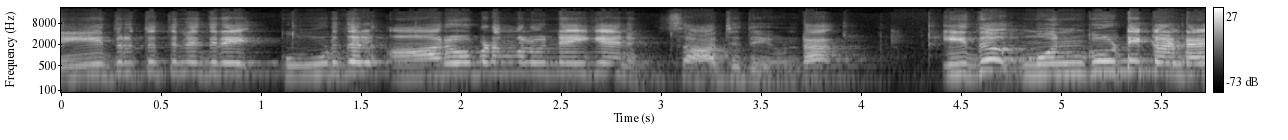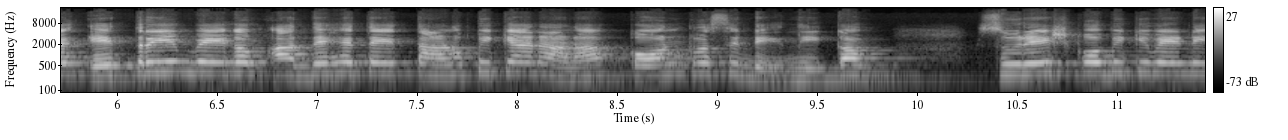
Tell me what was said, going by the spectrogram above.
നേതൃത്വത്തിനെതിരെ കൂടുതൽ ആരോപണങ്ങൾ ഉന്നയിക്കാനും സാധ്യതയുണ്ട്. ഇത് മുൻകൂട്ടി കണ്ട് എത്രയും വേഗം അദ്ദേഹത്തെ തണുപ്പിക്കാനാണ് കോൺഗ്രസിന്റെ നീക്കം. സുരേഷ് ഗോപിക്ക് വേണ്ടി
